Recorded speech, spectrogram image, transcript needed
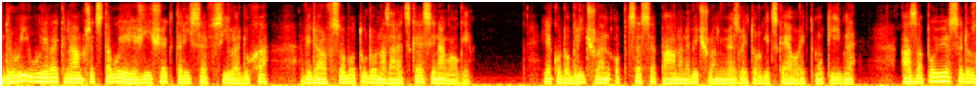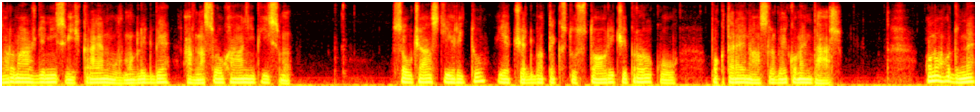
Druhý úryvek nám představuje Ježíše, který se v síle ducha vydal v sobotu do nazarecké synagogy. Jako dobrý člen obce se pán nevyčlenuje z liturgického rytmu týdne a zapojuje se do zhromáždění svých krajanů v modlitbě a v naslouchání písmu. Součástí ritu je četba textu story či proroků, po které následuje komentář. Onoho dne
